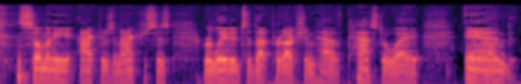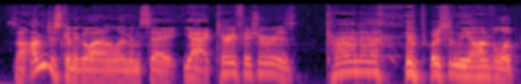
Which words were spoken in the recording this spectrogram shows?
so many actors and actresses related to that production have passed away. And so I'm just going to go out on a limb and say, yeah, Carrie Fisher is kind of pushing the envelope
